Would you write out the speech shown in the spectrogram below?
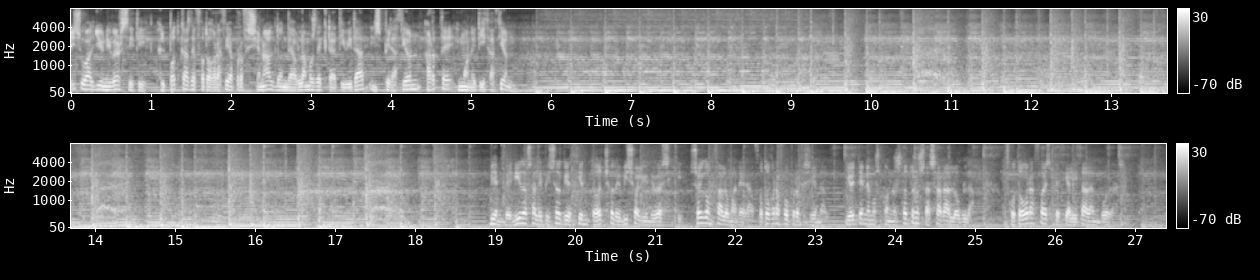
Visual University, el podcast de fotografía profesional donde hablamos de creatividad, inspiración, arte y monetización. Bienvenidos al episodio 108 de Visual University. Soy Gonzalo Manera, fotógrafo profesional, y hoy tenemos con nosotros a Sara Lobla, fotógrafa especializada en bodas.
